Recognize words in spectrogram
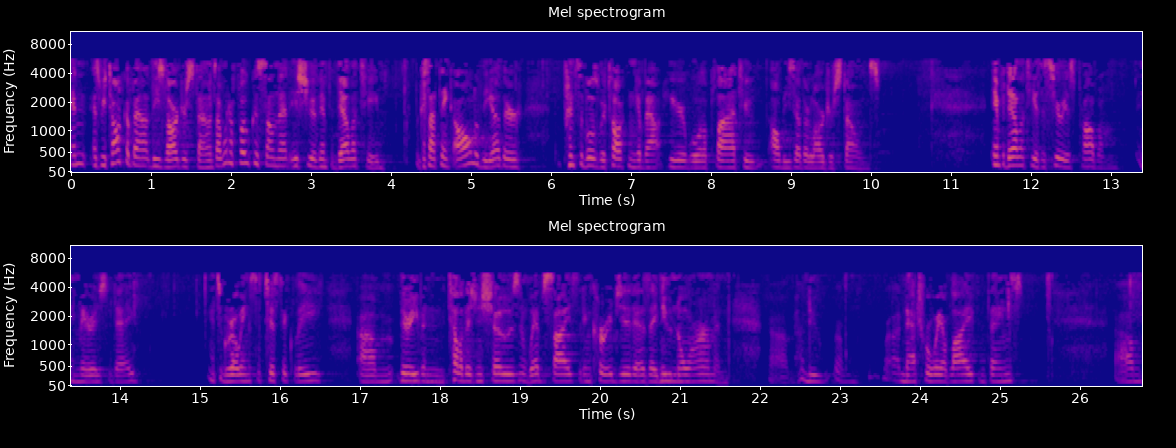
And as we talk about these larger stones, I want to focus on that issue of infidelity because I think all of the other principles we're talking about here will apply to all these other larger stones. Infidelity is a serious problem in marriage today. It's growing statistically Um, there are even television shows and websites that encourage it as a new norm and um, a new um, a natural way of life and things. Um,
